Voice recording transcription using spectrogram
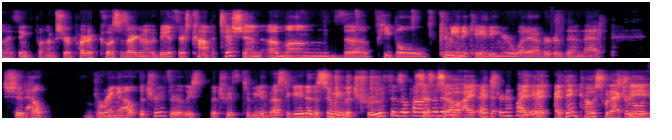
I think, I'm sure part of Coase's argument would be if there's competition among the people communicating or whatever, then that should help bring out the truth, or at least the truth to be investigated, assuming the truth is a positive. so I- I- I, I, I think Coase would actually,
